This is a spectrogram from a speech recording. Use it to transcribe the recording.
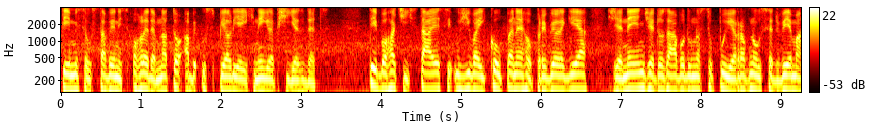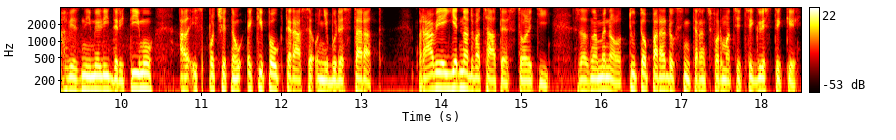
Týmy jsou stavěny s ohledem na to, aby uspěl jejich nejlepší jezdec. Ty bohatší stáje si užívají koupeného privilegia, že nejenže do závodu nastupují rovnou se dvěma hvězdnými lídry týmu, ale i s početnou ekipou, která se o ně bude starat. Právě 21. století zaznamenalo tuto paradoxní transformaci cyklistiky.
